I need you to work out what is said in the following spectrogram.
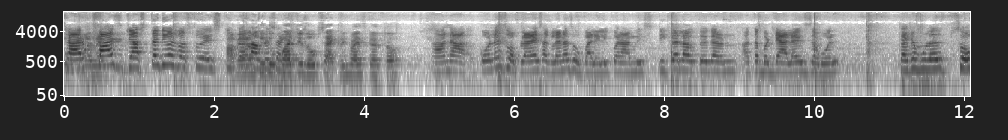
चार पाच जास्त दिवस बसतोय स्टिकर लावण्यासाठी. झोप सॅक्रिफाईस करतो. हा ना कोणच झोपला नाही सगळ्यांना झोप आलेली पण आम्ही स्टिकर लावतोय कारण आता बड्डे आलाय जवळ. त्याच्यामुळं सो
